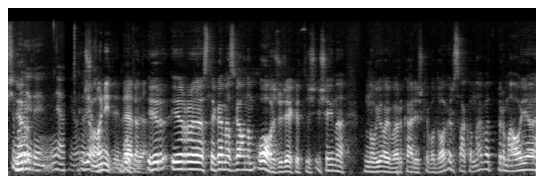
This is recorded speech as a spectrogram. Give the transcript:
Šimonytė, ne, jau. Jo. Šimonytė, be abejo. Ir, ir staiga mes gaunam, o, žiūrėkit, iš- išeina naujoji VRK, reiškia, vadovė ir sako, na, bet pirmauja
